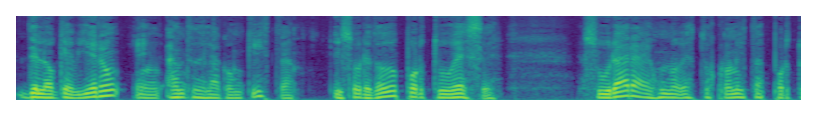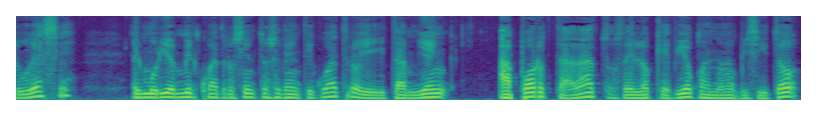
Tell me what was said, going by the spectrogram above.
de lo que vieron antes de la conquista, y sobre todo portugueses. Surara es uno de estos cronistas portugueses, él murió en 1474 y también aporta datos de lo que vio cuando nos visitó.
